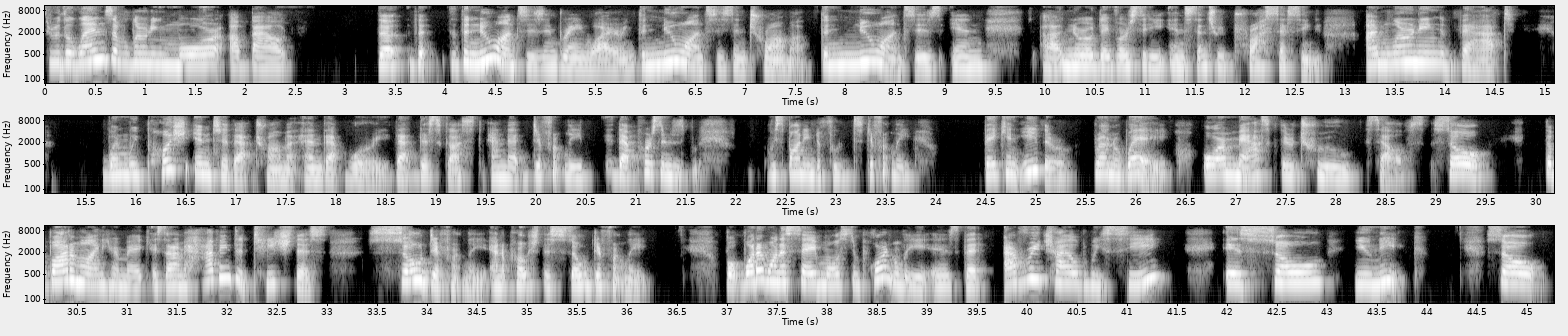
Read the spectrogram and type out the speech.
through the lens of learning more about the, the, the nuances in brain wiring, the nuances in trauma, the nuances in uh, neurodiversity in sensory processing. I'm learning that when we push into that trauma and that worry, that disgust, and that differently, that person is responding to foods differently, they can either run away or mask their true selves. So, the bottom line here, Meg, is that I'm having to teach this so differently and approach this so differently but what I want to say most importantly is that every child we see is so unique. So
